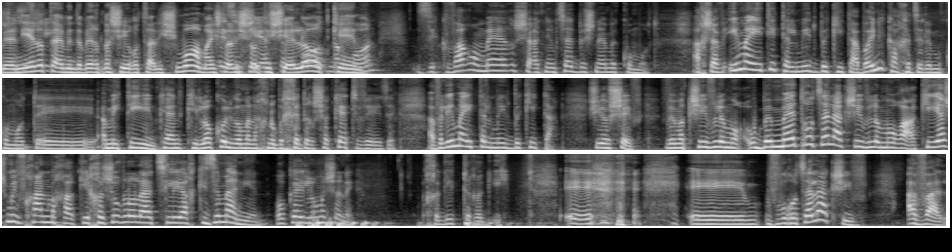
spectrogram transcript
מעניין אותה, היא מדברת מה שהיא רוצה לשמוע, מה יש לה לשאול אותי שאלות, השפעות, כן. נכון. זה כבר אומר שאת נמצאת בשני מקומות. עכשיו, אם הייתי תלמיד בכיתה, בואי ניקח את זה למקומות אה, אמיתיים, כן? כי לא כל יום אנחנו בחדר שקט וזה. אבל אם היית תלמיד בכיתה, שיושב ומקשיב למורה, הוא באמת רוצה להקשיב למורה, כי יש מבחן מחר, כי חשוב לו להצליח, כי זה מעניין, אוקיי? לא משנה. חגית, תרגעי. אה, אה, והוא רוצה להקשיב, אבל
